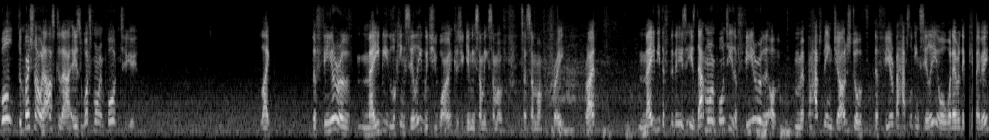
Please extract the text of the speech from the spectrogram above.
Well, the question I would ask to that is, what's more important to you? Like, the fear of maybe looking silly, which you won't because you're giving something someone to someone for free, right? Maybe the is, is that more important to you? The fear of, of perhaps being judged, or the fear of perhaps looking silly, or whatever the case may be,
